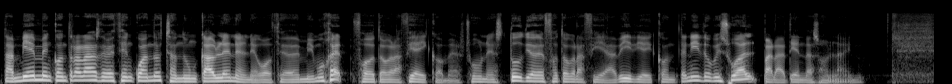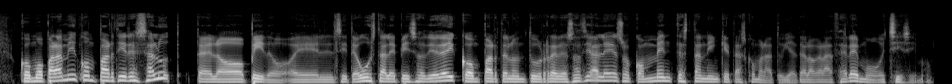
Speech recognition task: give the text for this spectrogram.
También me encontrarás de vez en cuando echando un cable en el negocio de mi mujer, Fotografía e-commerce, un estudio de fotografía, vídeo y contenido visual para tiendas online. Como para mí compartir es salud, te lo pido. Si te gusta el episodio de hoy, compártelo en tus redes sociales o con mentes tan inquietas como la tuya. Te lo agradeceré muchísimo.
